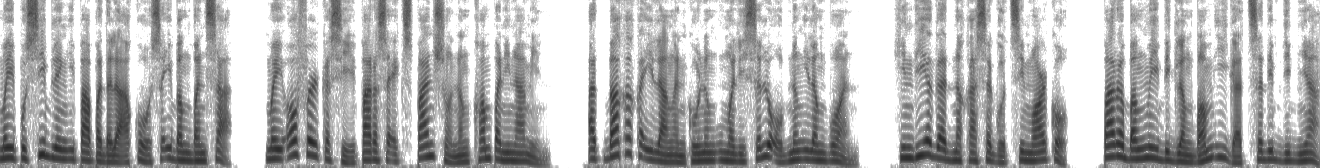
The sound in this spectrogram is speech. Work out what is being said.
May posibleng ipapadala ako sa ibang bansa. May offer kasi para sa expansion ng company namin. At baka kailangan ko nang umalis sa loob ng ilang buwan. Hindi agad nakasagot si Marco. Para bang may biglang bamigat sa dibdib niya.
